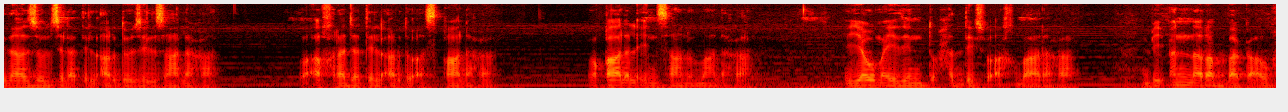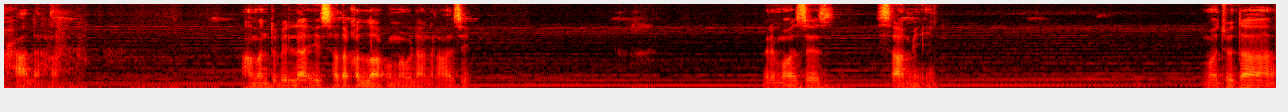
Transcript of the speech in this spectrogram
اذا زلزلت الارض زلزالها وأخرجت الأرض أثقالها وقال الإنسان ما لها يومئذ تحدث أخبارها بأن ربك أوحى لها. آمنت بالله، صدق اللہ مولانا العظیم میرے معزز سامعین، موجودہ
